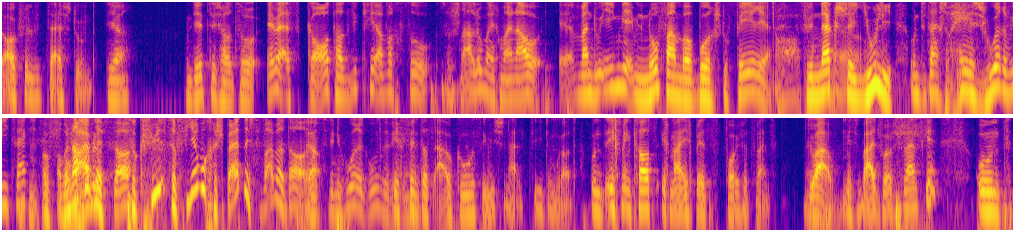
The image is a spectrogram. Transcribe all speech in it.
hat angefühlt wie 10 Stunden. Ja. Und jetzt ist halt so, eben, es geht halt wirklich einfach so, so schnell um. Ich meine auch, äh, wenn du irgendwie im November buchst du Ferien für nächsten Juli und du denkst so, hey, es ist hure weit weg. Auf, Aber auf nachher so, ist es da. so gefühlt, so vier Wochen später ist es auf einmal da. Ja. Das finde ich hure gruselig. Ich finde das auch gruselig, wie schnell die Zeit umgeht. Und ich finde krass, ich meine, ich bin jetzt 25. Du Ja. auch. Wir sind beide 25. Und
